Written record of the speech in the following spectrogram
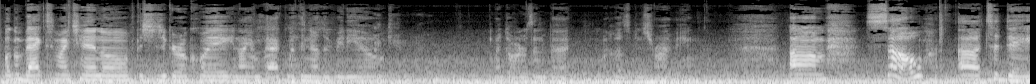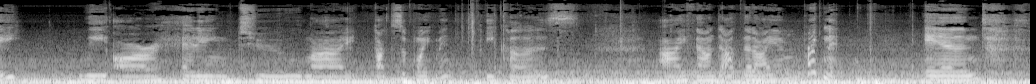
welcome back to my channel. This is your girl Quay and I am back with another video. My daughter's in the back, my husband's driving. Um, so uh, today we are heading to my doctor's appointment because I found out that I am pregnant. And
